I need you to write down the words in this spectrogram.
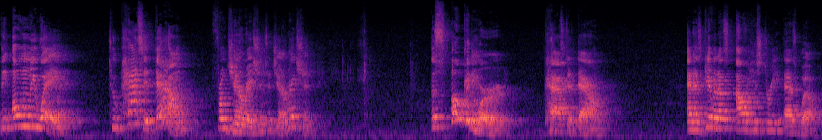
the only way to pass it down from generation to generation. The spoken word passed it down and has given us our history as well.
